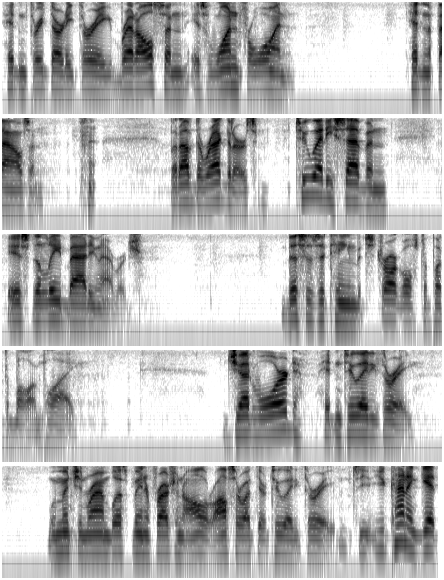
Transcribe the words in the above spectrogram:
hitting 333. Brett Olson is one for one, hitting a thousand. but of the regulars, 287 is the lead batting average. This is a team that struggles to put the ball in play. Judd Ward hitting 283. We mentioned Ryan Bliss being a freshman, all also right there 283. So you, you kind of get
